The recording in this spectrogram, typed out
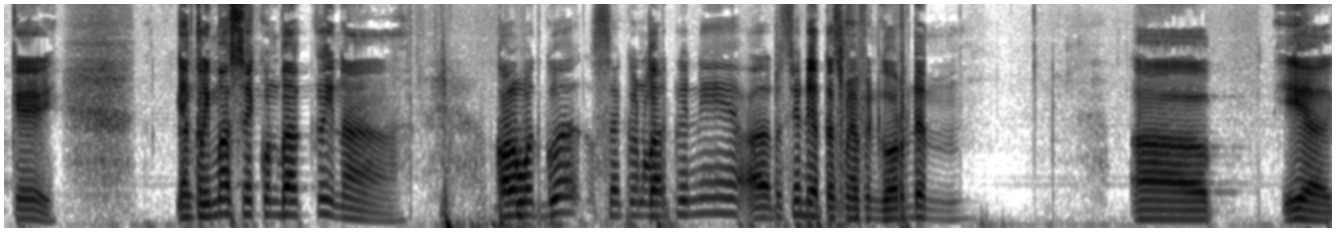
Okay. Yang kelima Sekun Barkley. Nah, kalau buat gue Sekun Barkley ini harusnya di atas Melvin Gordon. Uh, iya,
